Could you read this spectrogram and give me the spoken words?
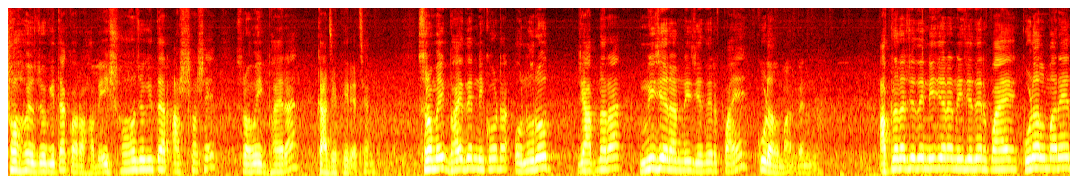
সহযোগিতা করা হবে। এই সহযোগিতার আশ্বাসে শ্রমিক ভাইরা কাজে ফিরেছেন। শ্রমিক ভাইদের নিকট অনুরোধ যে আপনারা নিজেরা নিজেদের পায়ে কুড়াল মারবেন না। আপনারা যদি নিজেরা নিজেদের পায়ে কুড়াল মারেন,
